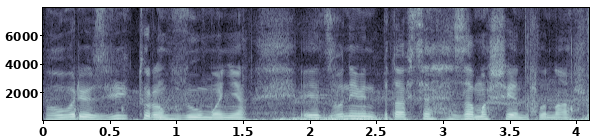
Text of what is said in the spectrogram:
говорив з Віктором з Уманя. Е, Дзвонив, він питався за машинку нашу.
